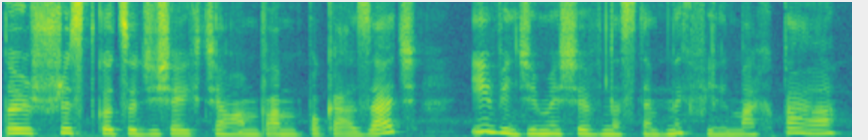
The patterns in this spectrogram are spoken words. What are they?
To już wszystko, co dzisiaj chciałam Wam pokazać i widzimy się w następnych filmach. Pa!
